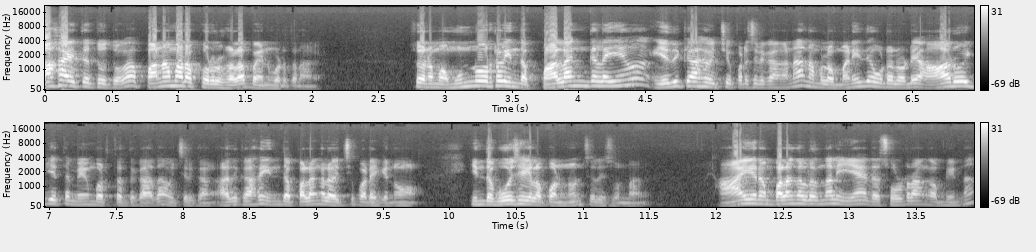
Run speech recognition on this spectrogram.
ஆகாய தத்துவத்துக்காக பனமர பொருள்களை பயன்படுத்துனாங்க ஸோ நம்ம முன்னோர்கள் இந்த பழங்களையும் எதுக்காக வச்சு படைச்சிருக்காங்கன்னா நம்மள மனித உடலுடைய ஆரோக்கியத்தை மேம்படுத்துறதுக்காக தான் வச்சுருக்காங்க. அதுக்காக இந்த பழங்களை வச்சு படைக்கணும் இந்த பூஜைகளை பண்ணணும்னு சொல்லி சொன்னாங்க. ஆயிரம் பழங்கள் இருந்தாலும் ஏன் இதை சொல்கிறாங்க அப்படின்னா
